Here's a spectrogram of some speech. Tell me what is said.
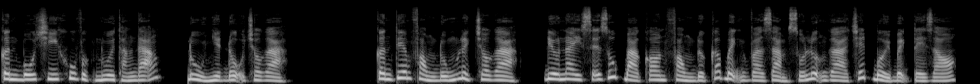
cần bố trí khu vực nuôi thoáng đãng, đủ nhiệt độ cho gà. Cần tiêm phòng đúng lịch cho gà, điều này sẽ giúp bà con phòng được các bệnh và giảm số lượng gà chết bởi bệnh té gió.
